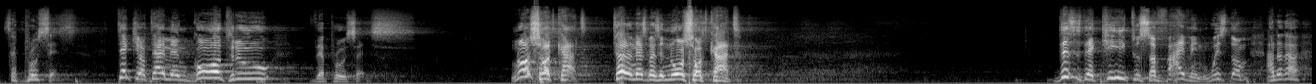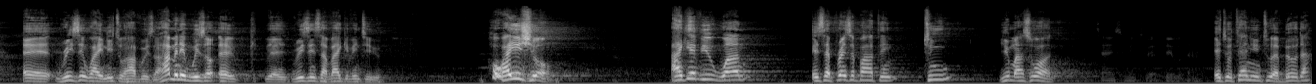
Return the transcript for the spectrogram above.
It's a process. Take your time and go through the process. No shortcut. Tell the next person, no shortcut. This is the key to surviving. Wisdom. Another uh, reason why you need to have wisdom. How many wisdom, uh, uh, reasons have I given to you? Oh, are you sure? I gave you one. It's a principal thing. Two, you must what? It will turn you into a builder.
